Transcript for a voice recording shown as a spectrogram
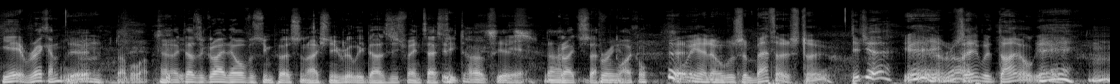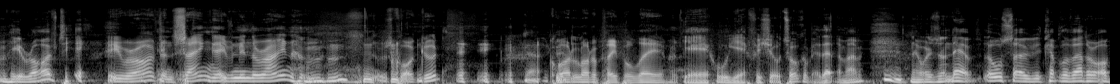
yeah, reckon. yeah, Mm. double up. Uh, he does a great Elvis impersonation. He really does. He's fantastic. He does. Yes, Yeah, No, great stuff, brilliant. Michael. Yeah. We had Elvis and Bathurst too. Did you? Yeah, he was there with Dale. Yeah. Yeah, mm, he arrived. He arrived and sang even in the rain. Mm-hmm. It was quite good. No, Quite a lot of people there. But Yeah, oh yeah, for sure. Talk about that in a moment. Hmm. Now, is- now, also a couple of other. I,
